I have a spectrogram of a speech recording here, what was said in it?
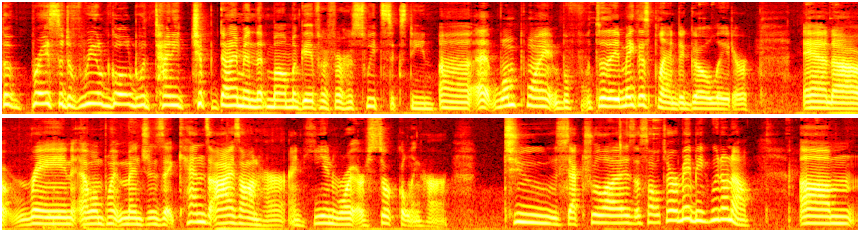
the bracelet of real gold with tiny chip diamond that Mama gave her for her sweet sixteen. Uh, at one point, before, so they make this plan to go later, and uh, Rain at one point mentions that Ken's eyes on her, and he and Roy are circling her to sexualize assault her. Maybe we don't know. Um,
